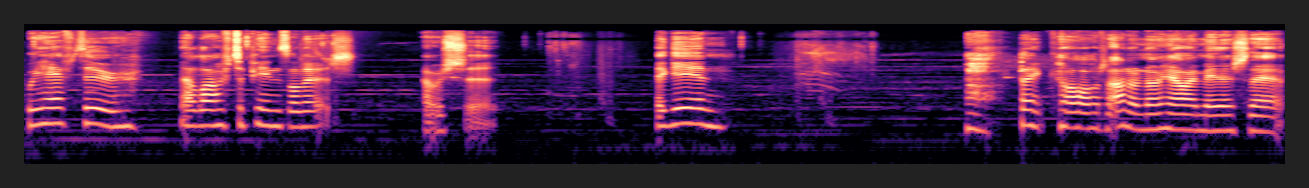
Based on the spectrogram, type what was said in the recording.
We have to. Our life depends on it. Oh shit. Again. Oh, thank God. I don't know how I managed that.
